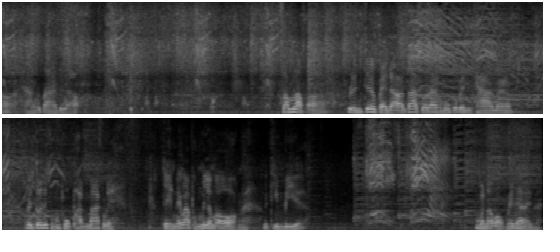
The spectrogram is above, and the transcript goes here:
อ่าช้างตายไปแล้วสำหรับอ่า เรนเจอร์แปดดาวอัลต้าตัวแรกของผมก็เป็นช้างนะครับ เป็นตัวที่ผมผูกพันมากเลยจะเห็นได้ว่าผมไม่ยอมเอาออกนะในทีมบีอะมันเอาออกไม่ได้นะ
